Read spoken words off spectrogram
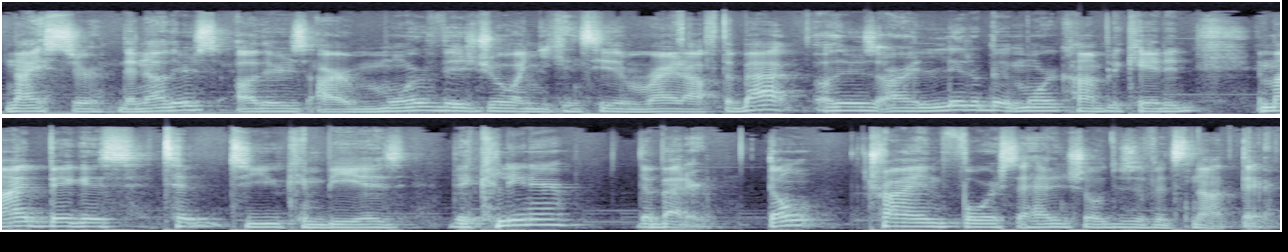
nicer than others. Others are more visual and you can see them right off the bat. Others are a little bit more complicated. And my biggest tip to you can be is the cleaner, the better. Don't try and force a head and shoulders if it's not there.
